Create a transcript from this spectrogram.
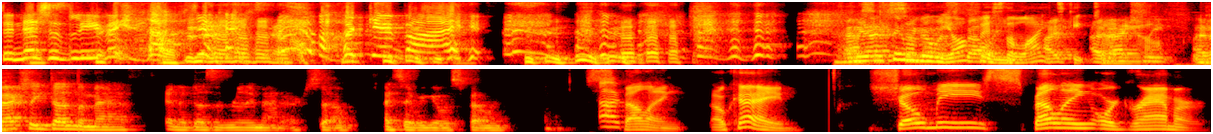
Dinesh is leaving. Okay, bye. I mean, I Ask say we go in with the office, spelling. the lights I've, keep I've turning actually, off. I've actually done the math, and it doesn't really matter. So I say we go with spelling. Spelling. Okay. Show me spelling or grammar.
